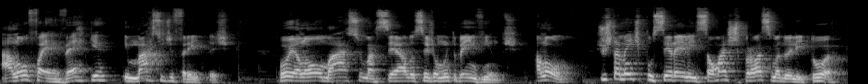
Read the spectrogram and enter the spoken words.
Alon Feierwerker e Márcio de Freitas. Oi, Alon, Márcio, Marcelo, sejam muito bem-vindos. Alon, Justamente por ser a eleição mais próxima do eleitor,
